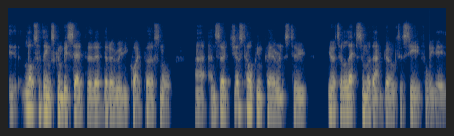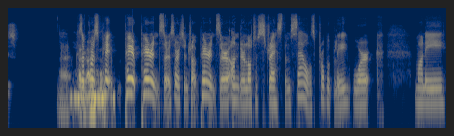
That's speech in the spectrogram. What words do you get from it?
it, lots of things can be said that are, that are really quite personal uh, and so just helping parents to you know to let some of that go to see it for what it is because uh, of course pa- pa- parents are sorry to interrupt parents are under a lot of stress themselves probably. Work money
